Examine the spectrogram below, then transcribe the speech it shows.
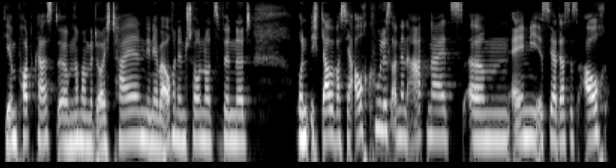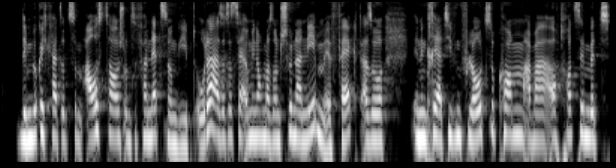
hier im Podcast ähm, nochmal mit euch teilen, den ihr aber auch in den Show Notes findet. Und ich glaube, was ja auch cool ist an den Art Nights, ähm, Amy, ist ja, dass es auch die Möglichkeit so zum Austausch und zur Vernetzung gibt, oder? Also das ist ja irgendwie nochmal so ein schöner Nebeneffekt, also in den kreativen Flow zu kommen, aber auch trotzdem mit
